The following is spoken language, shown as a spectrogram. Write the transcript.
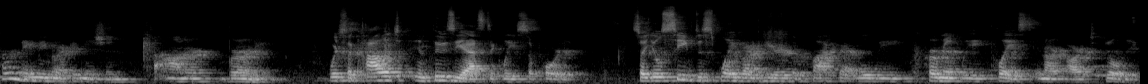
her naming recognition to honor Bernie, which the college enthusiastically supported. So you'll see displayed right here the plaque that will be permanently placed in our art building.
